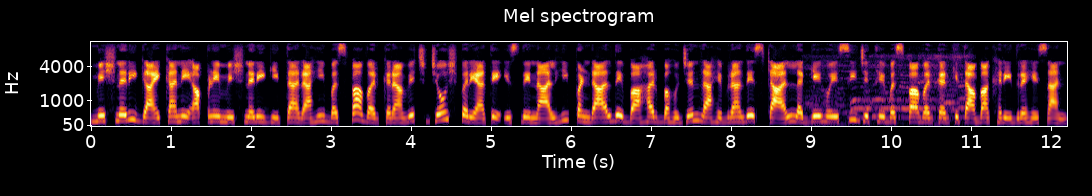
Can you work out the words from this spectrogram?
ਮਿਸ਼ਨਰੀ ਗਾਇਕਾਂ ਨੇ ਆਪਣੇ ਮਿਸ਼ਨਰੀ ਗੀਤਾਂ ਰਾਹੀਂ ਬਸਪਾ ਵਰਕਰਾਂ ਵਿੱਚ ਜੋਸ਼ ਭਰਿਆ ਤੇ ਇਸ ਦੇ ਨਾਲ ਹੀ ਪੰਡਾਲ ਦੇ ਬਾਹਰ ਬਹੁਜਨ ਰਾਹਿਬਰਾਂ ਦੇ ਸਟਾਲ ਲੱਗੇ ਹੋਏ ਸੀ ਜਿੱਥੇ ਬਸਪਾ ਵਰਕਰ ਕਿਤਾਬਾਂ ਖਰੀਦ ਰਹੇ ਸਨ।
